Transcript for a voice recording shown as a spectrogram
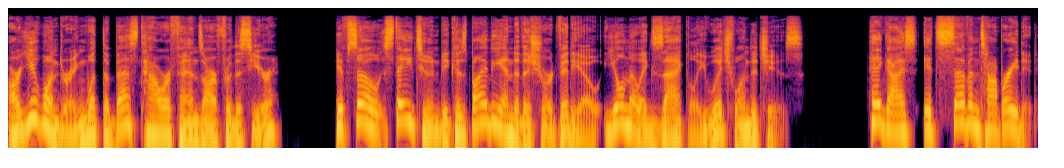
Are you wondering what the best tower fans are for this year? If so, stay tuned because by the end of this short video, you'll know exactly which one to choose. Hey guys, it's 7 Top Rated,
